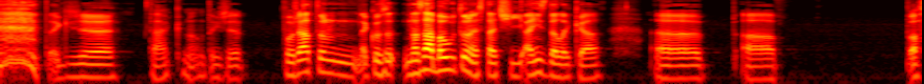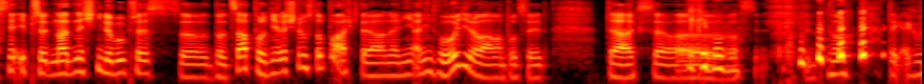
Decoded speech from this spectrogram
takže, tak no, takže pořád to, jako na zábavu to nestačí, ani zdaleka. Uh, a vlastně i před, na dnešní dobu přes uh, docela podměrečnou stopáž, která není ani dvouhodinová, mám pocit, tak se uh, vlastně, no, tak jako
